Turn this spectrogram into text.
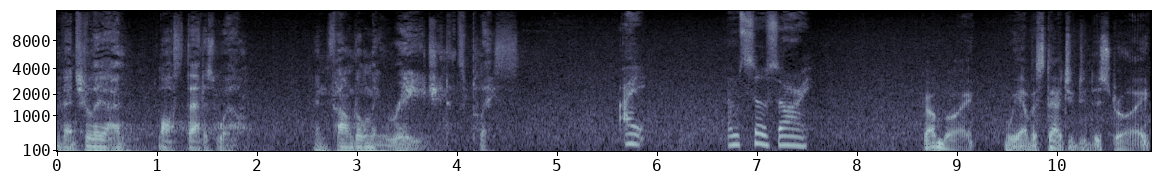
Eventually I lost that as well, and found only rage in its place. I... I'm so sorry. Come, boy. We have a statue to destroy.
